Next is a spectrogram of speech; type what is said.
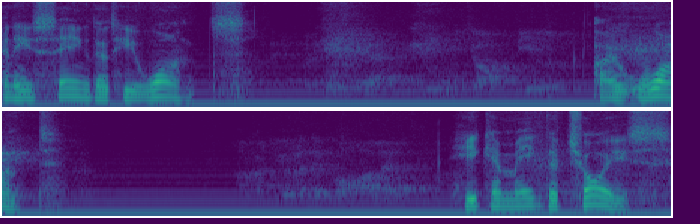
And he's saying that he wants. I want. He can make the choice.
